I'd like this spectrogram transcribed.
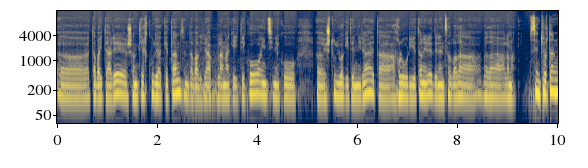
eta baita ere, santierkudeaketan, zenta badira planak egiteko, haintzineko uh, estudioak egiten dira, eta ahlo horietan ere, denentzat bada, bada lana zentzurtan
